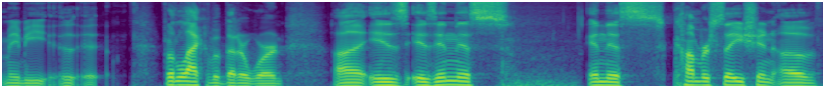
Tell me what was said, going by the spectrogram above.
maybe uh, uh, for the lack of a better word uh, is is in this in this conversation of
